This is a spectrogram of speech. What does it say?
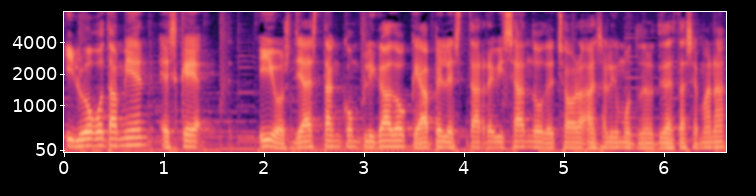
Y luego también es que iOS ya es tan complicado que Apple está revisando, de hecho ahora han salido un montón de noticias esta semana,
